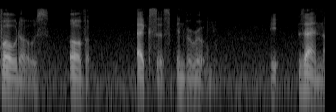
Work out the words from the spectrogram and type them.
photos of X's in the room. He then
